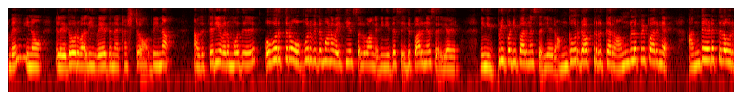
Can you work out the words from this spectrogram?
பலவீனம் இல்லை ஏதோ ஒரு வலி வேதனை கஷ்டம் அப்படின்னா அது தெரிய வரும்போது ஒவ்வொருத்தரும் ஒவ்வொரு விதமான வைத்தியம் சொல்லுவாங்க. நீங்கள் இதை செய்து பாருங்கள் சரியாயிரும். நீங்கள் இப்படி பண்ணி பாருங்கள் சரியாயிரும். அங்கே ஒரு டாக்டர் இருக்கார் அவங்கள போய் பாருங்கள் அந்த இடத்துல ஒரு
